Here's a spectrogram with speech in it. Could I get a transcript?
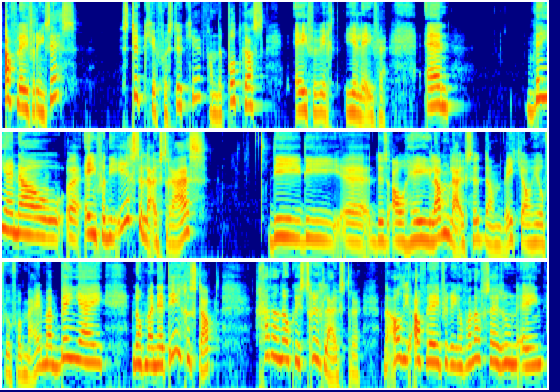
aflevering 6, stukje voor stukje van de podcast Evenwicht je leven. En ben jij nou uh, een van die eerste luisteraars? Die, die uh, dus al heel lang luistert, dan weet je al heel veel van mij. Maar ben jij nog maar net ingestapt? Ga dan ook eens terugluisteren naar al die afleveringen vanaf seizoen 1.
